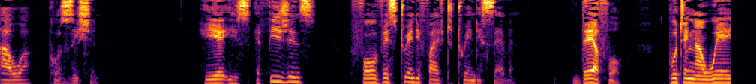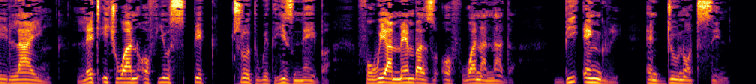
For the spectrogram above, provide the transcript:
our position. Here is Ephesians 4 verse 25 to 27. Therefore, putting away lying, let each one of you speak truth with his neighbor, for we are members of one another. Be angry and do not sin.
